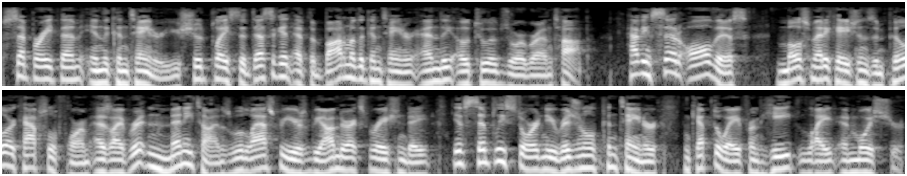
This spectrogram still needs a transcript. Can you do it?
separate them in the container. You should place the desiccant at the bottom of the container and the O2 absorber on top. Having said all this, most medications in pill or capsule form, as I've written many times, will last for years beyond their expiration date if simply stored in the original container and kept away from heat, light, and moisture.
